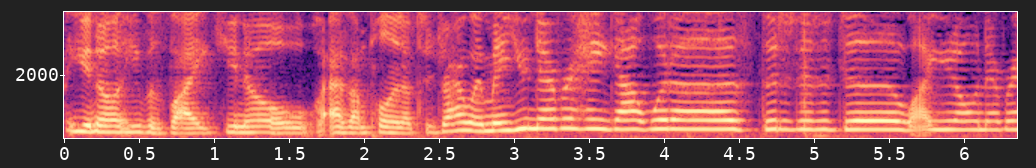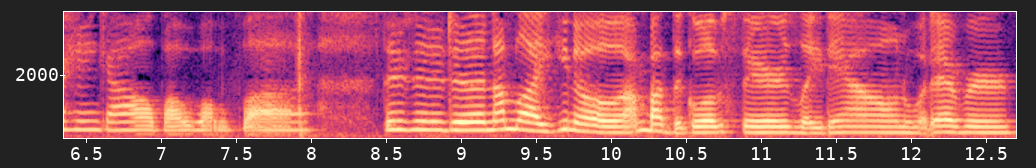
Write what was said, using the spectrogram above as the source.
you know, he was like, you know, as I'm pulling up to driveway, man, you never hang out with us. Da da da da da. Why you don't ever hang out? Blah blah blah blah. Da da da da. And I'm like, you know, I'm about to go upstairs, lay down, whatever.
